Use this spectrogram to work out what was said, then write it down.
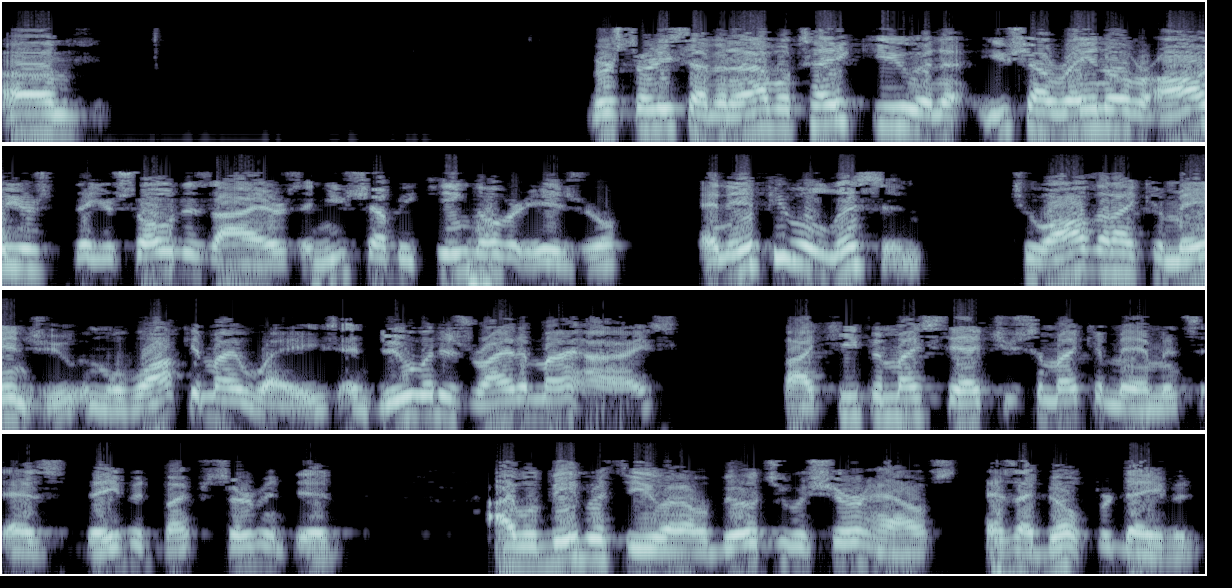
um, verse 37, and I will take you and you shall reign over all your, that your soul desires, and you shall be king over Israel. And if you will listen to all that I command you, and will walk in my ways, and do what is right in my eyes, by keeping my statutes and my commandments, as David my servant did, I will be with you, and I will build you a sure house, as I built for David,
